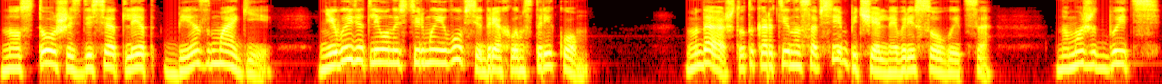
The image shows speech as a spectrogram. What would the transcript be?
Но 160 лет без магии. Не выйдет ли он из тюрьмы и вовсе дряхлым стариком? Мда, что-то картина совсем печальная вырисовывается. Но, может быть...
